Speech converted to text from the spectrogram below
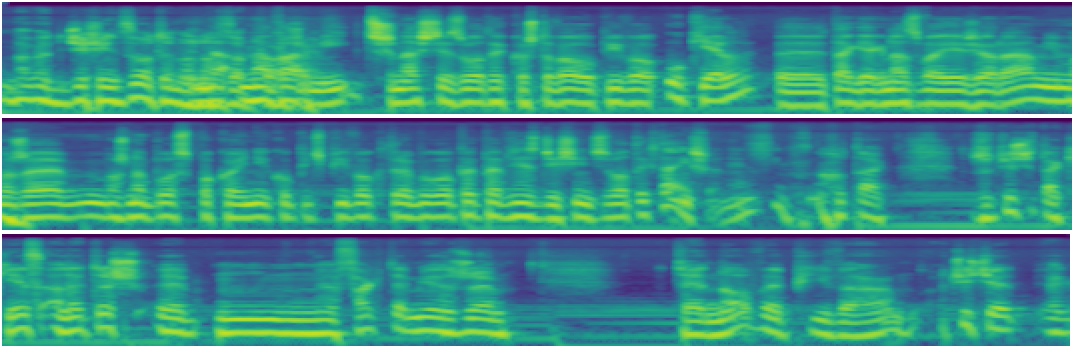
Nawet 10 zł można na, zapłacić. Na Warmii 13 zł kosztowało piwo Ukiel, yy, tak jak nazwa jeziora, mimo że można było spokojnie kupić piwo, które było pewnie z 10 zł tańsze, nie? No tak. Rzeczywiście tak jest, ale też y, mm, faktem jest, że te nowe piwa, oczywiście jak,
